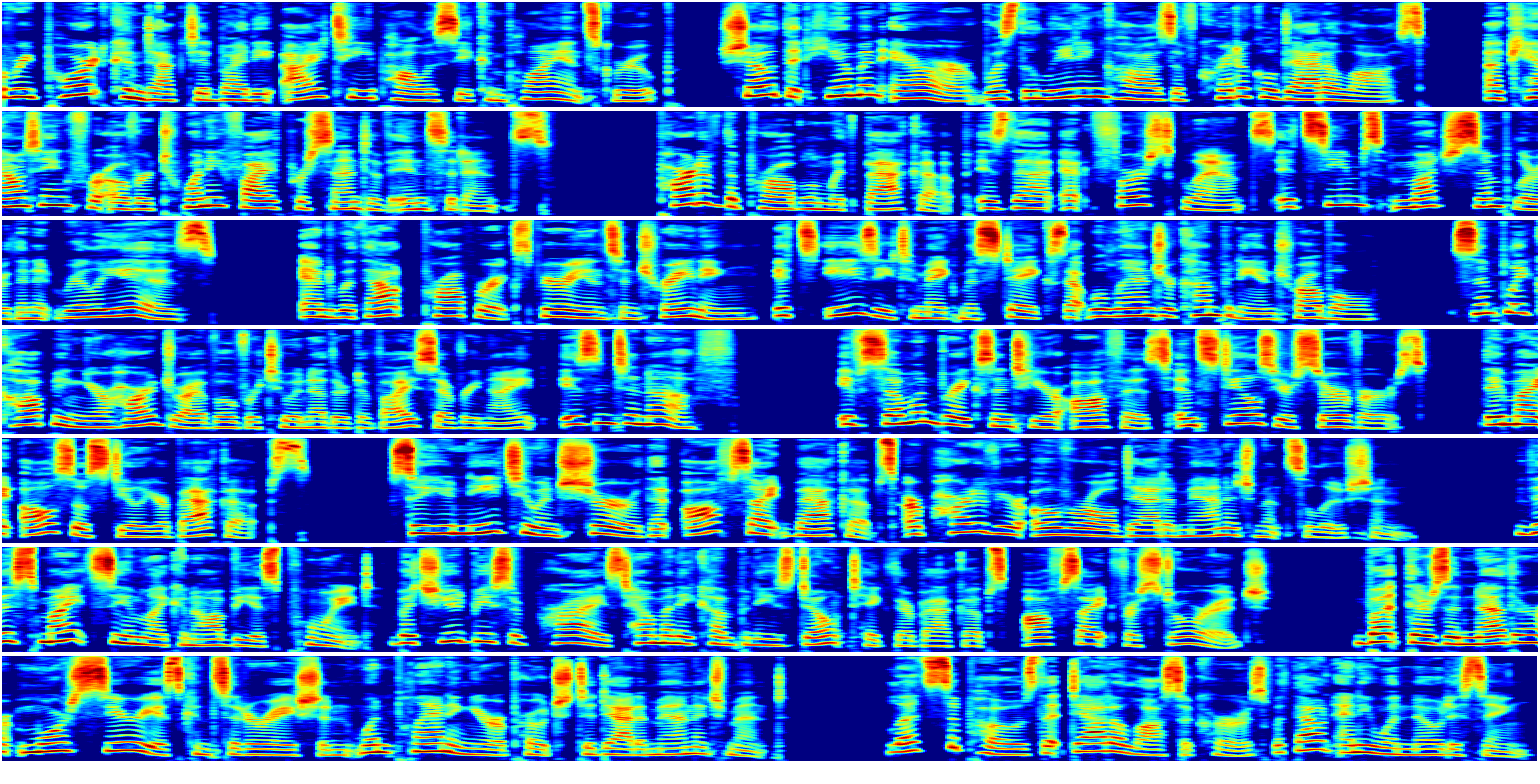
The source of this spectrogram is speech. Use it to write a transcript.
A report conducted by the IT Policy Compliance Group showed that human error was the leading cause of critical data loss, accounting for over 25% of incidents. Part of the problem with backup is that at first glance it seems much simpler than it really is. And without proper experience and training, it's easy to make mistakes that will land your company in trouble. Simply copying your hard drive over to another device every night isn't enough. If someone breaks into your office and steals your servers, they might also steal your backups. So you need to ensure that offsite backups are part of your overall data management solution. This might seem like an obvious point, but you'd be surprised how many companies don't take their backups offsite for storage. But there's another, more serious consideration when planning your approach to data management. Let's suppose that data loss occurs without anyone noticing.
